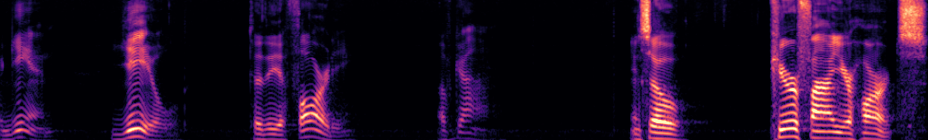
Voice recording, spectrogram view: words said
again, yield to the authority of God. And so, purify your hearts.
